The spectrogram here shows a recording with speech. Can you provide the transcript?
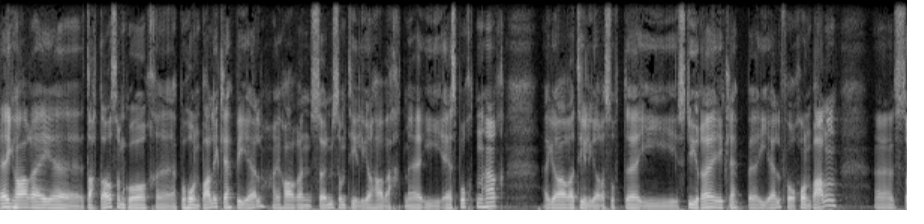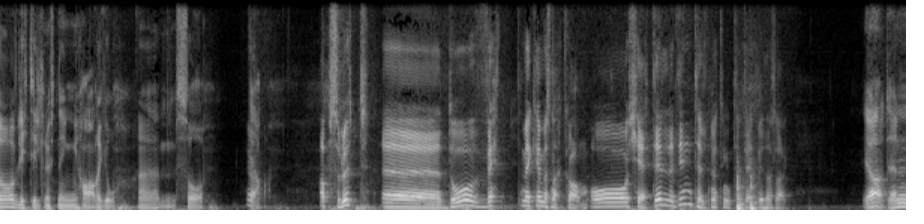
Jeg har ei eh, datter som går eh, på håndball i Klepp IL. Jeg har en sønn som tidligere har vært med i e-sporten her. Jeg har tidligere sittet i styret i Klepp IL for håndballen, eh, så litt tilknytning har jeg jo. Eh, så ja. ja. Absolutt. Eh, da vet vi hva vi snakker om. Og Kjetil, din tilknytning til Klepp idrettslag? Ja, den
